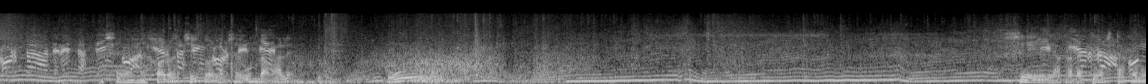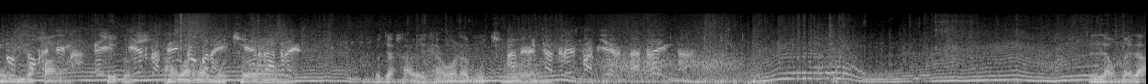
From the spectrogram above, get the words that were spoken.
corta, derecha 5, Se mejoró, abierta, chicos, la segunda. ¿vale? Sí, la carretera está como muy mojada. Chicos, aguarda mucho. Pues ya sabéis, aguarda mucho A derecha 3, abierta, 30. la humedad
